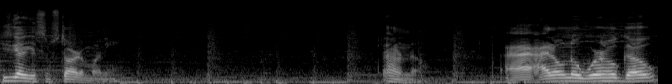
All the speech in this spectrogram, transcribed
He's got to get some starter money. I don't know. I, I don't know where he'll go.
